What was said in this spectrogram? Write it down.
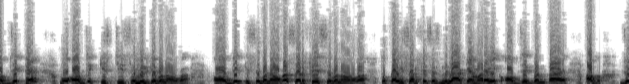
ऑब्जेक्ट है, वो ऑब्जेक्ट किस चीज़ से मिलकर बना होगा? ऑब्जेक्ट किससे बना होगा? सरफेस से बना होगा। तो कई सरफेसेस मिला के हमारा एक ऑब्जेक्ट बनता है। अब जो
